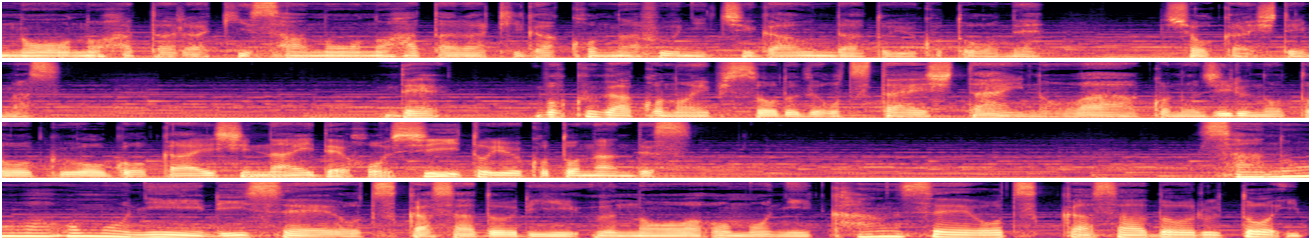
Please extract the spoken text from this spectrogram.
脳の働き左脳の働きがこんな風に違うんだということをね紹介しています。で僕がこのエピソードでお伝えしたいのはこのジルのトークを誤解しないでほしいということなんです。左脳は主に理性を司り右脳は主に感性を司ると一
